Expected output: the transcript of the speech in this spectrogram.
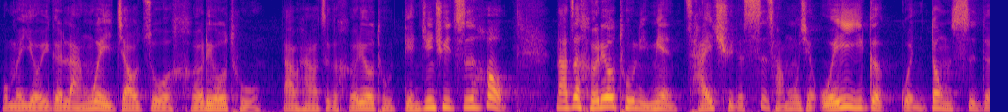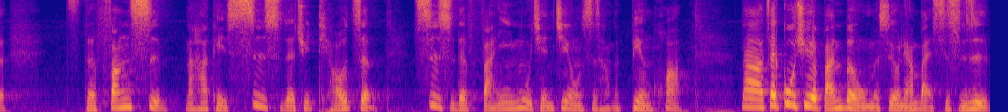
我们有一个栏位叫做河流图。大家看到这个河流图，点进去之后，那这河流图里面采取的市场目前唯一一个滚动式的的方式，那它可以适时的去调整，适时的反映目前金融市场的变化。那在过去的版本，我们是用两百四十日，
